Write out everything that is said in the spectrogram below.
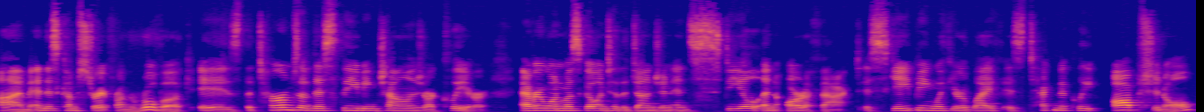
Um, and this comes straight from the rulebook. Is the terms of this thieving challenge are clear. Everyone must go into the dungeon and steal an artifact. Escaping with your life is technically optional,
